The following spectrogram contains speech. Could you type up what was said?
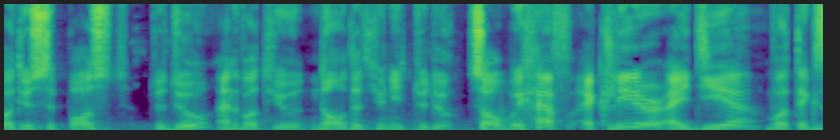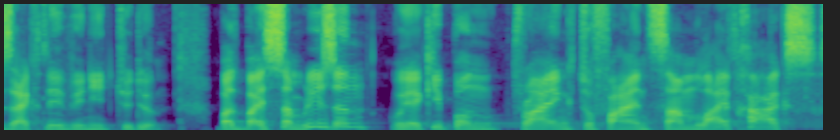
what you're supposed to do and what you know that you need to do. So we have a clear idea what exactly we need to do. But by some reason, we keep on trying to find some life hacks,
